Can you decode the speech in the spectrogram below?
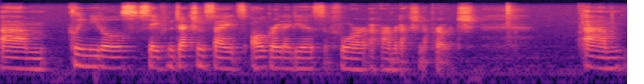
Um, clean needles, safe injection sites, all great ideas for a harm reduction approach. Um,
